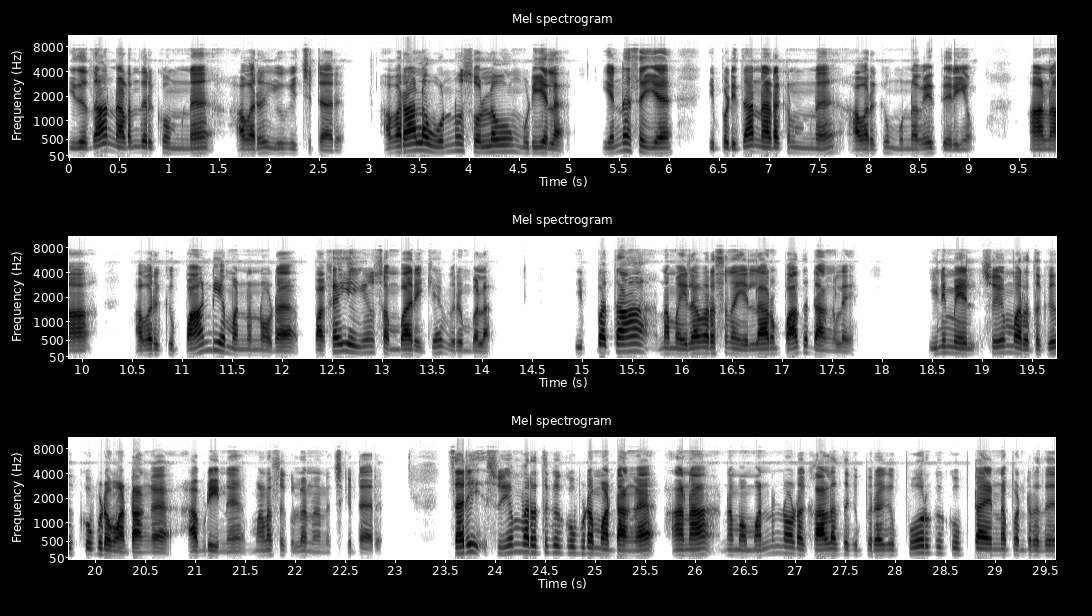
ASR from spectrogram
இதுதான் நடந்திருக்கும்னு அவரு யூகிச்சுட்டாரு. அவரால ஒன்றும் சொல்லவும் முடியலை என்ன செய்ய? இப்படி தான் நடக்கணும்னு அவருக்கு முன்னவே தெரியும். ஆனால் அவருக்கு பாண்டிய மன்னனோட பகையையும் சம்பாதிக்க விரும்பல. இப்பதான் நம்ம இளவரசனை எல்லாரும் பார்த்துட்டாங்களே! இனிமேல் சுயம்வரத்துக்கு கூப்பிட மாட்டாங்க அப்படின்னு மனசுக்குள்ள நினைச்சுக்கிட்டாரு. சரி சுயம்வரத்துக்கு கூப்பிட மாட்டாங்க. ஆனா, நம்ம மன்னனோட காலத்துக்கு பிறகு போருக்கு கூப்பிட்டா என்ன பண்றது?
